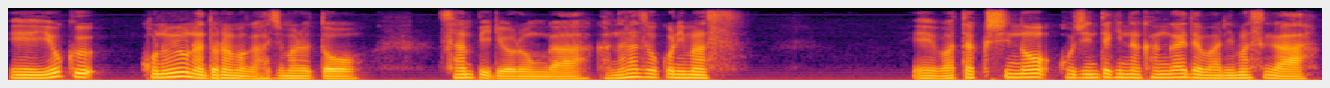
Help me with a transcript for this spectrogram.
えー、よくこのようなドラマが始まると、賛否両論が必ず起こります。えー、私の個人的な考えではありますが、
